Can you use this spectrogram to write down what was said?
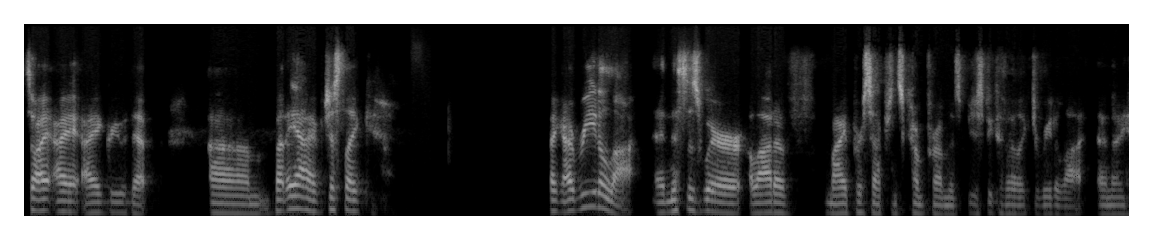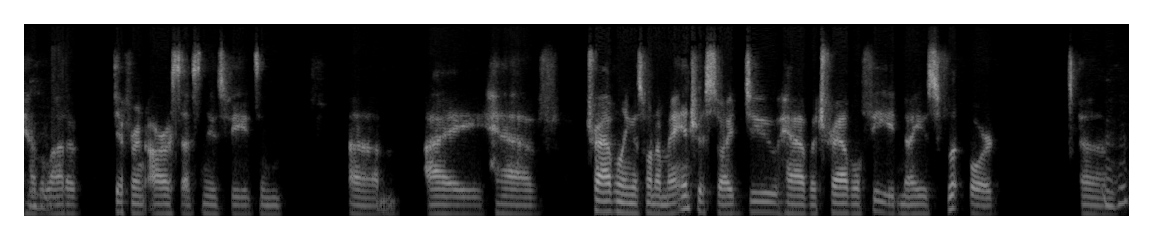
so I, I I agree with that. Um, but yeah, I've just like like I read a lot, and this is where a lot of my perceptions come from. Is just because I like to read a lot, and I have Mhm. a lot of different RSS news feeds, and um, I have traveling is one of my interests, so I do have a travel feed, and I use Flipboard. Um, Mhm.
